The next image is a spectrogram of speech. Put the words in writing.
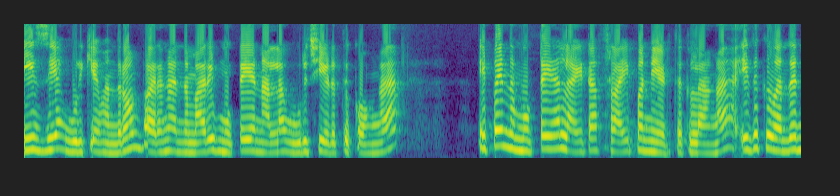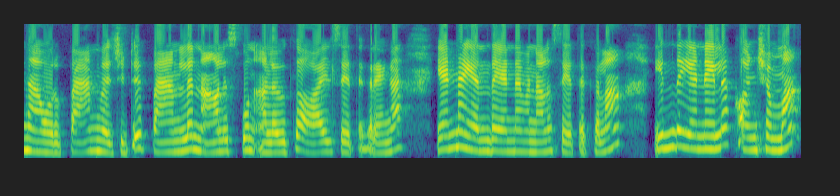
ஈஸியாக உரிக்க வந்துடும் பாருங்கள் இந்த மாதிரி முட்டையை நல்லா உரிச்சு எடுத்துக்கோங்க. இப்போ இந்த முட்டையை லைட்டாக ஃப்ரை பண்ணி எடுத்துக்கலாங்க. இதுக்கு வந்து நான் ஒரு பேன் வச்சுட்டு பேனில் நாலு ஸ்பூன் அளவுக்கு ஆயில் சேர்த்துக்கிறேங்க. எண்ணெய் எந்த எண்ணெய் வேணாலும் சேர்த்துக்கலாம். இந்த எண்ணெயில் கொஞ்சமாக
